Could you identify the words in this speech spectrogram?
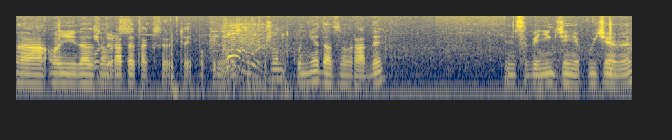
A oni dadzą radę, tak sobie tutaj popilnować w porządku, nie dadzą rady. Więc sobie nigdzie nie pójdziemy.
